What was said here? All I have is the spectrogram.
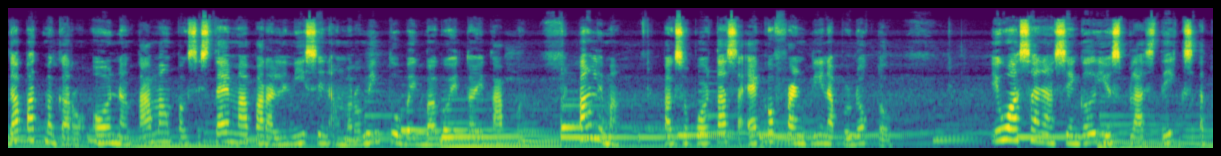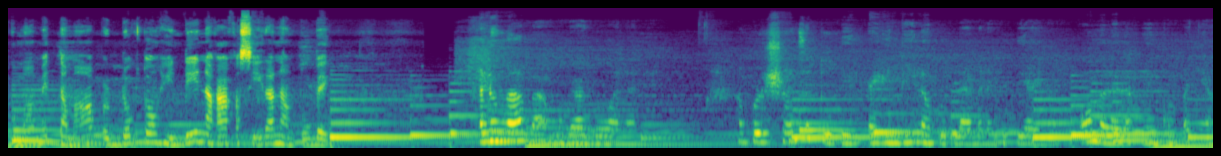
Dapat magkaroon ng tamang pagsistema para linisin ang maruming tubig bago ito itapon. Panglima, pagsuporta sa eco-friendly na produkto. Iwasan ang single-use plastics at gumamit ng mga produktong hindi nakakasira ng tubig. Ano nga ba magagawa natin? Polusyon sa tubig ay hindi lang problema ng gobyerno o malalaking kumpanya.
